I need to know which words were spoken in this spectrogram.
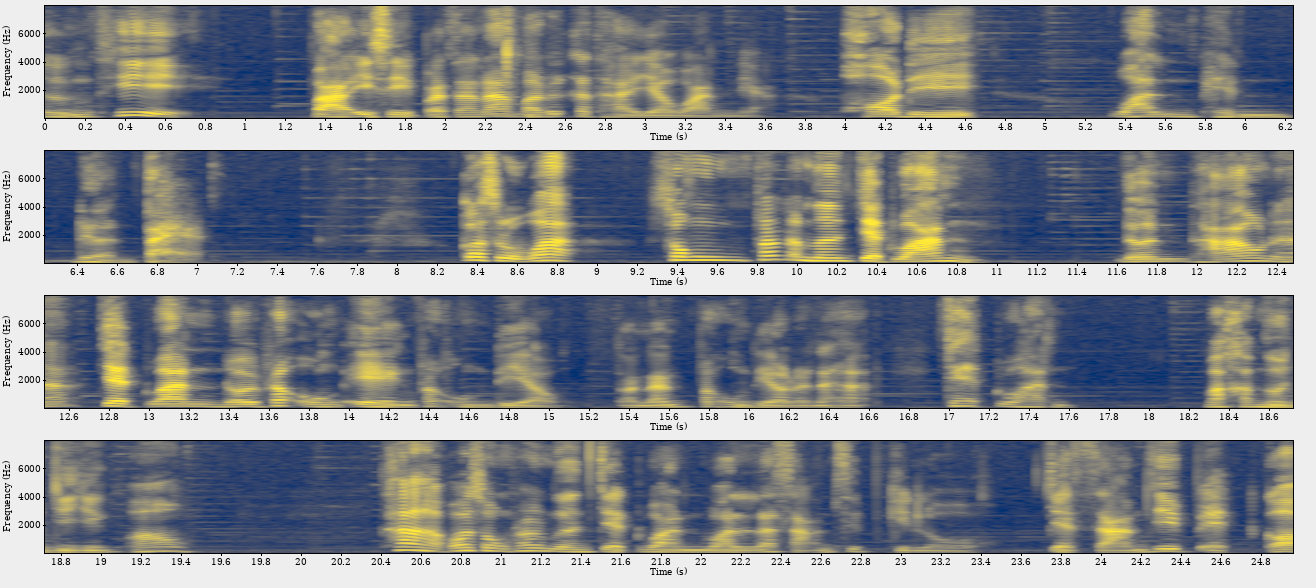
ถึงที่ป่าอิสิปตนามฤคทายวันเนี่ยพอดีวันเพ็ญเดือน8ก็สรุปว่าทรงพระดำเนิน7วัน เดินเท้านะฮะเวันโดยพระองค์เองพระองค์เดียว ตอนนั้นพระองค์เดียวแล้วนะฮะเวันมาคำนวณจริงๆอ้าวถ้าหากว่าทรงพระดำเนิน7วันวันละ 30 กิโล7 3 21ก็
